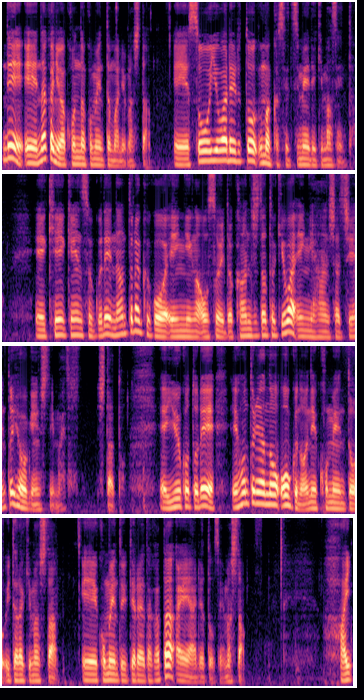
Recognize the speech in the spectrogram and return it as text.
で、えー中にはこんなコメントもありました。えーそう言われるとうまく説明できませんと。えー経験則でなんとなくこう演技が遅いと感じた時は演技反射遅延と表現していましたと、えーいうことで、えー本当にあの多くのねコメントをいただきました。えーコメントいただいた方、えーありがとうございました。はい。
